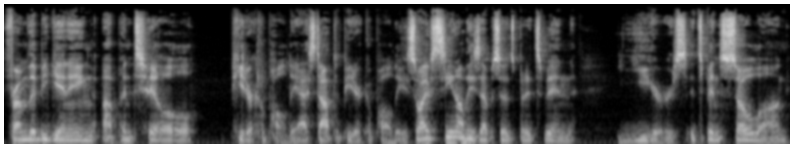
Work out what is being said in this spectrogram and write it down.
from the beginning up until Peter Capaldi. I stopped at Peter Capaldi. So I've seen all these episodes, but it's been years. It's been so long.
